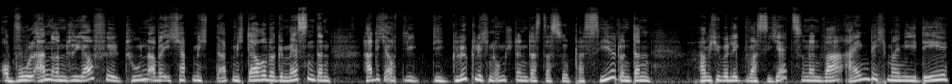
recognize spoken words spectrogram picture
obwohl andere natürlich auch viel tun, aber ich habe mich, hab mich darüber gemessen, dann hatte ich auch die, die glücklichen Umstände, dass das so passiert und dann habe ich überlegt, was jetzt und dann war eigentlich meine Idee,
